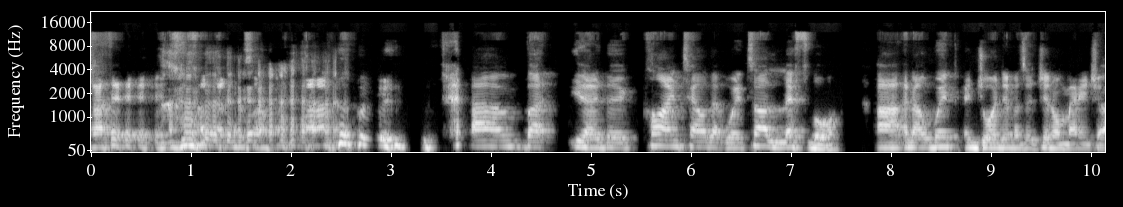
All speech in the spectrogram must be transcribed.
um, but you know the clientele that went, so I left law. Uh, and I went and joined them as a general manager,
